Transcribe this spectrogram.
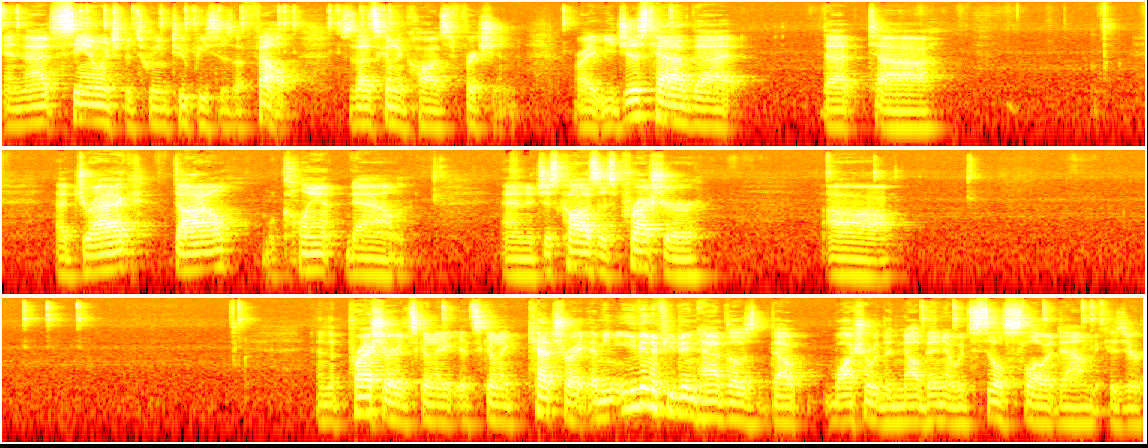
and that's sandwiched between two pieces of felt. So that's going to cause friction, right? You just have that, that, uh, that drag dial will clamp down and it just causes pressure uh, and the pressure it's gonna it's gonna catch right I mean even if you didn't have those that washer with the nub in it would still slow it down because you're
